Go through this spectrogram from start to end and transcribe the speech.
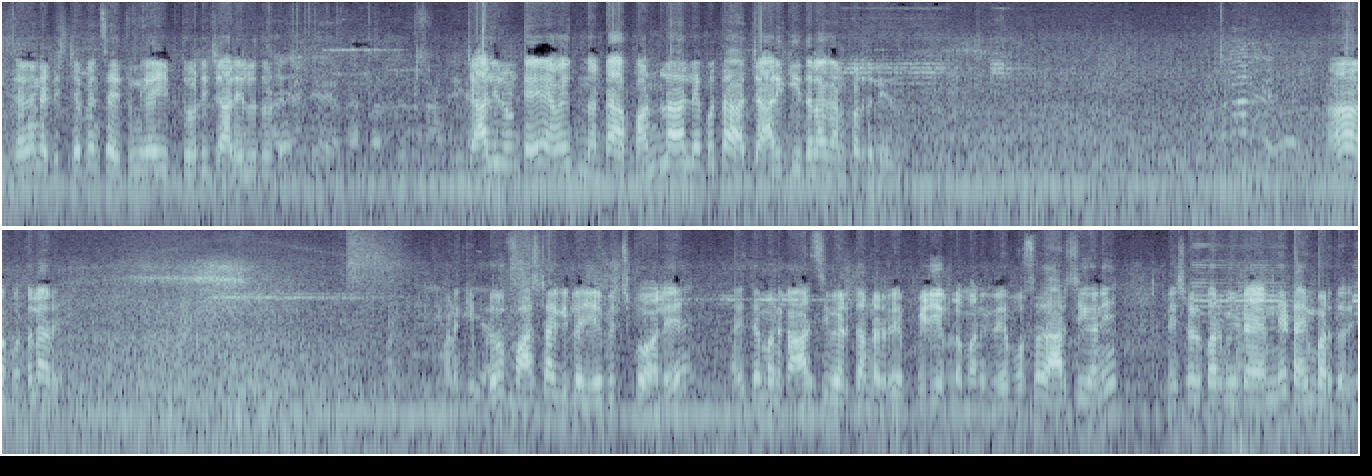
నిజంగానే డిస్టర్బెన్స్ అవుతుంది వీటితోటి జాలీలతోటి. జాలీలు ఉంటే ఏమవుతుందంటే ఆ బండ్లా లేకపోతే ఆ జాలి గీతలా కనపడతలేదు. ఆ, కొత్త లారీ మనకి ఇప్పుడు ఫాస్టాగ్ ఇట్లా చేయించుకోవాలి అయితే మనకి ఆర్సీ పెడతాన్నారు రేపు పీడిఎఫ్లో మనకి రేపు వస్తుంది ఆర్సీ కానీ నేషనల్ పర్మిట్ అవన్నీ టైం పడుతుంది.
